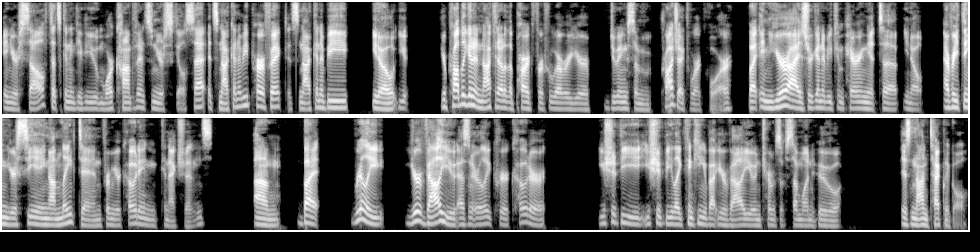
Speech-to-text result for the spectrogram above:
in yourself. That's going to give you more confidence in your skill set. It's not going to be perfect. It's not going to be, you know, you, you're probably going to knock it out of the park for whoever you're doing some project work for. But in your eyes, you're going to be comparing it to, you know, everything you're seeing on LinkedIn from your coding connections. Um, but really, your value as an early career coder, you should be you should be like thinking about your value in terms of someone who is non-technical,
